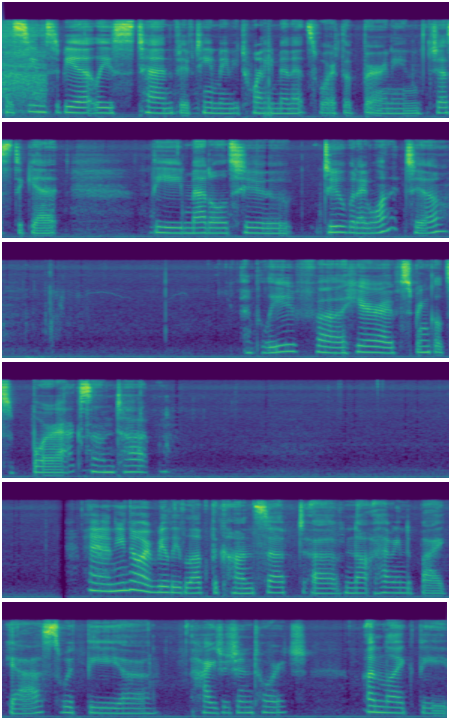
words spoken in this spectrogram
what seems to be at least 10, 15, maybe 20 minutes worth of burning just to get the metal to do what I want it to. I believe uh, here I've sprinkled some borax on top. And you know, I really love the concept of not having to buy gas with the uh, hydrogen torch. Unlike the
